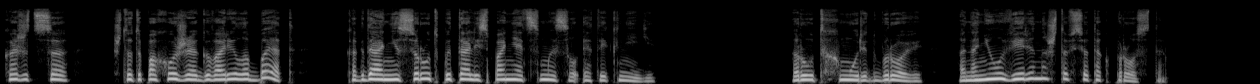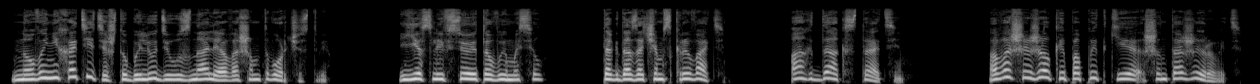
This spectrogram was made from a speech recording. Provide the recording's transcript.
Кажется, что-то похожее говорила Бет, когда они с Рут пытались понять смысл этой книги. Рут хмурит брови. Она не уверена, что все так просто. Но вы не хотите, чтобы люди узнали о вашем творчестве. Если все это вымысел, тогда зачем скрывать? Ах да, кстати, о вашей жалкой попытке шантажировать.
